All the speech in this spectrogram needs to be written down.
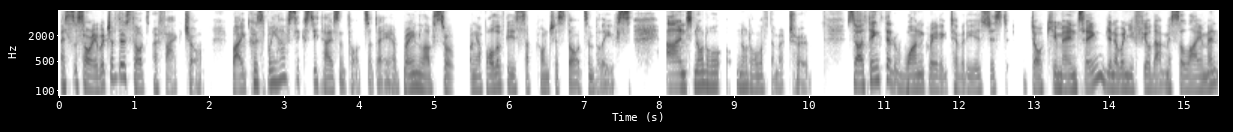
uh, sorry, which of those thoughts are factual, right? Because we have 60,000 thoughts a day. Our brain loves throwing up all of these subconscious thoughts and beliefs. And not all, not all of them are true. So I think that one great activity is just documenting, you know, when you feel that misalignment,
